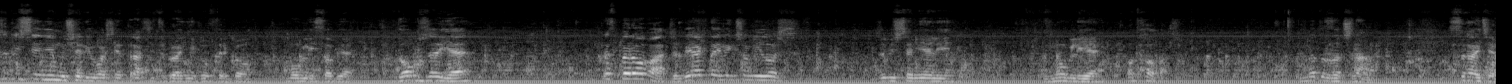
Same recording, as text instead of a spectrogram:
żebyście nie musieli właśnie tracić zbrojników, tylko mogli sobie dobrze je prosperować, żeby jak największą ilość, żebyście mieli, mogli je odchować. No to zaczynamy. Słuchajcie,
